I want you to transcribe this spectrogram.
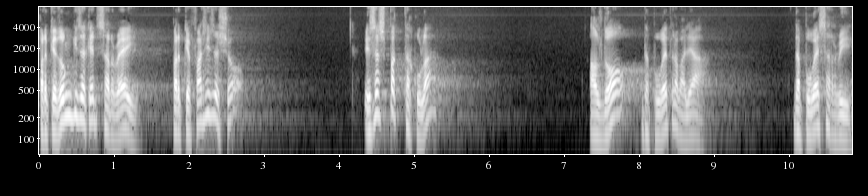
perquè donguis aquest servei, perquè facis això. És espectacular. El do de poder treballar, de poder servir.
